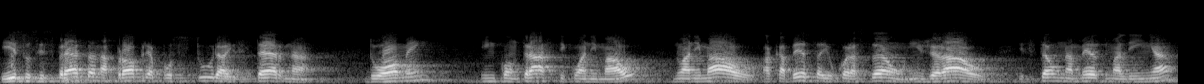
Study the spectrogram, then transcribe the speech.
E isso se expressa na própria postura externa do homem, em contraste com o animal. No animal, a cabeça e o coração, em geral, estão na mesma linha,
